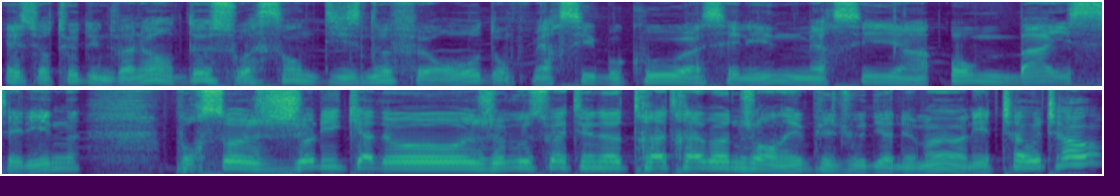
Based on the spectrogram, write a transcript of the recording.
et surtout d'une valeur de 79 euros. Donc merci beaucoup à Céline, merci à Home by Céline pour ce joli cadeau. Je vous souhaite une très très bonne journée puis je vous dis à demain. Allez, ciao ciao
